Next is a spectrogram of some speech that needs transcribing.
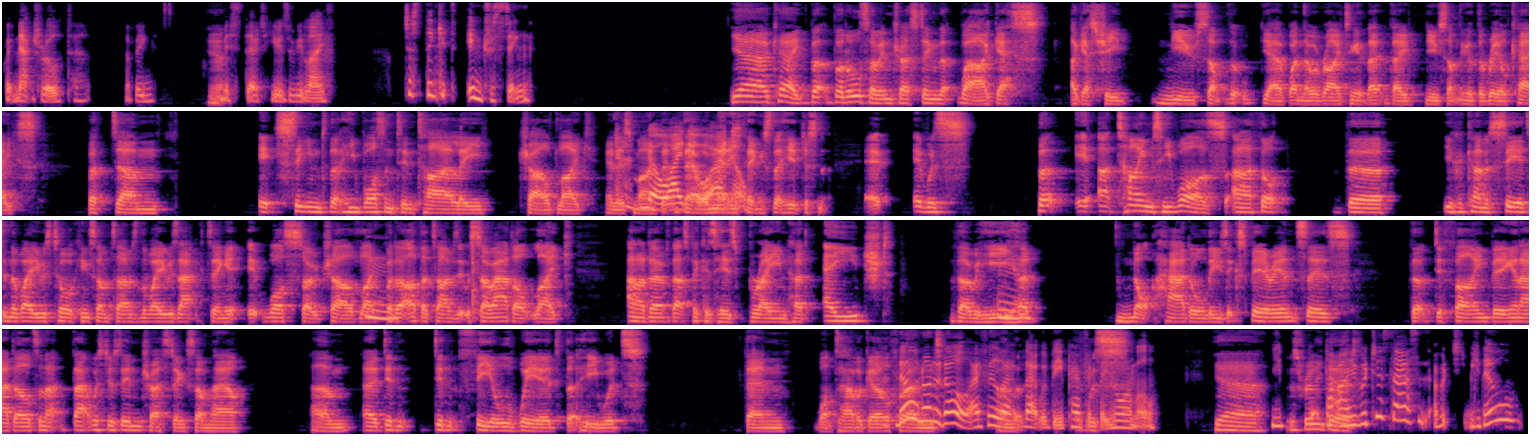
quite natural to having Yeah. missed thirty years of your life. Just think it's interesting. Yeah, okay, but but also interesting that well, I guess I guess she knew something. Yeah, when they were writing it, that they knew something of the real case, but um, it seemed that he wasn't entirely childlike in his mind. No, that I there know, were many things that he had just. It, it was, but it, at times he was. And I thought the you could kind of see it in the way he was talking sometimes and the way he was acting. It it was so childlike, Hmm. but at other times it was so adult like. And I don't know if that's because his brain had aged, though he Hmm. had not had all these experiences that define being an adult, and that that was just interesting somehow. Um, it didn't didn't feel weird that he would then want to have a girlfriend. No, not at all. I feel And that that would be perfectly was- normal. Yeah, it was really but good. I would just ask, I would, you know,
